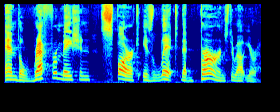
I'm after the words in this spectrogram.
and the Reformation spark is lit that burns throughout Europe.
